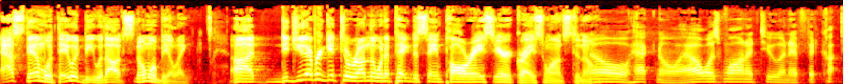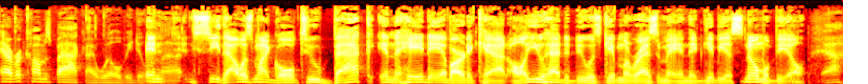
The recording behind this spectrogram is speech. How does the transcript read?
ask them what they would be without snowmobiling. Uh, did you ever get to run the Winnipeg to St. Paul race? Eric Rice wants to know. No, heck no. I always wanted to, and if it co- ever comes back, I will be doing And that. see, that was my goal too. Back in the heyday of Arctic Cat, all you had to do was give them a resume and they'd give you a snowmobile. Yeah.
